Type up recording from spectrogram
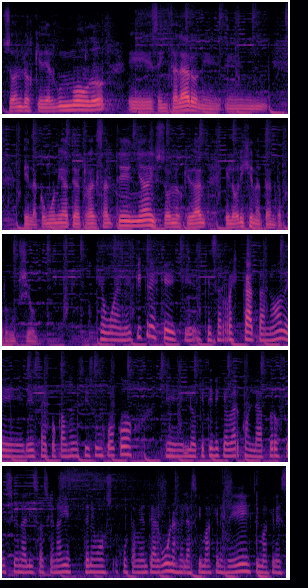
son los que de algún modo se instalaron en la comunidad teatral salteña y son los que dan el origen a tanta producción. Qué bueno. ¿Y qué crees que, se rescata ¿no? de, esa época? Vos decís un poco eh, lo que tiene que ver con la profesionalización. Ahí tenemos justamente algunas de las imágenes de esto, imágenes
